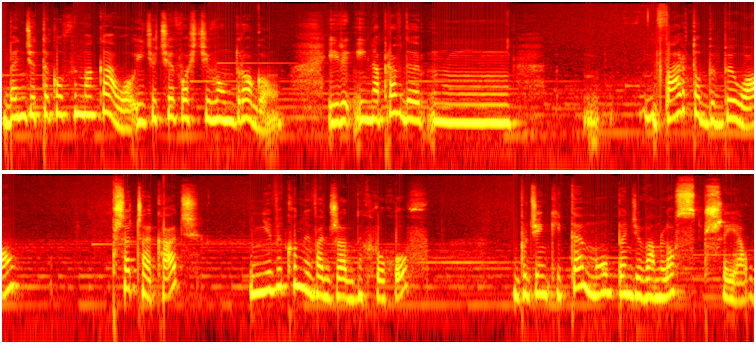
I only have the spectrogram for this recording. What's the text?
będzie tego wymagało. Idziecie właściwą drogą. I, i naprawdę mm, warto by było przeczekać, nie wykonywać żadnych ruchów, bo dzięki temu będzie Wam los sprzyjał.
